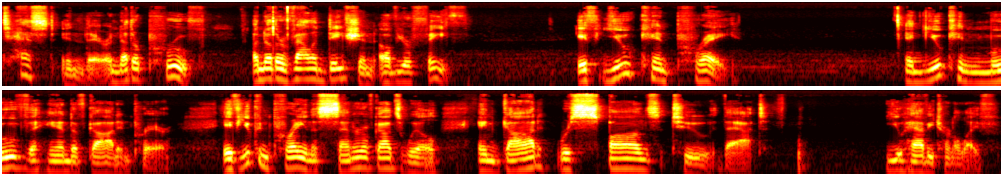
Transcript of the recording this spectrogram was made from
test in there, another proof, another validation of your faith. If you can pray and you can move the hand of God in prayer, if you can pray in the center of God's will and God responds to that, you have eternal life.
